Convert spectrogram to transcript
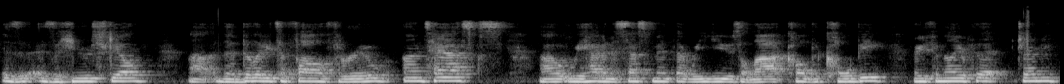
is is a huge skill. Uh, the ability to follow through on tasks. Uh, we have an assessment that we use a lot called the Kolbe are you familiar with it, Jeremy?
